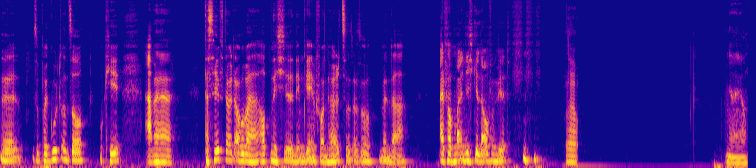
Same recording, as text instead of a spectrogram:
äh, super gut und so, okay. Aber das hilft halt auch überhaupt nicht in dem Game von Hertz oder so, wenn da einfach mal nicht gelaufen wird. ja. Ja, ja.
